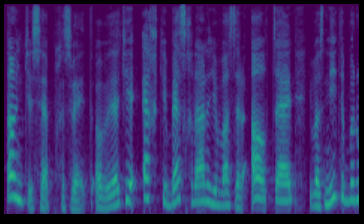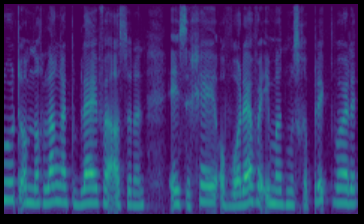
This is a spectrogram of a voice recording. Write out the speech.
tandjes hebt gezweet. Of dat je echt je best gedaan hebt. Je was er altijd. Je was niet te beroerd om nog langer te blijven als er een ECG of whatever iemand moest geprikt worden.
